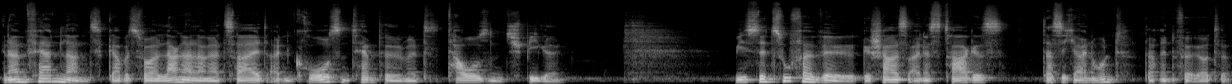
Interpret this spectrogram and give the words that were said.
In einem fernen Land gab es vor langer, langer Zeit einen großen Tempel mit tausend Spiegeln. Wie es der Zufall will, geschah es eines Tages, dass sich ein Hund darin verirrte.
